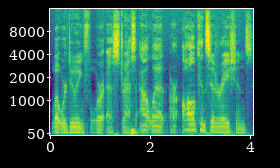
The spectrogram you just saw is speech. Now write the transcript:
what we're doing for a stress outlet are all considerations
